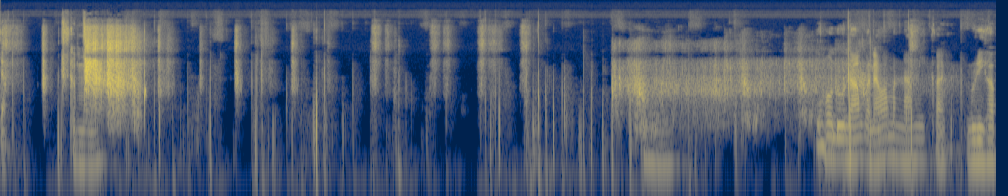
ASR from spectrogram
จับกับมัน เดี๋ยวผมดูน้ำก่อนนะว่ามันน้ำมีการดูดีครับ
